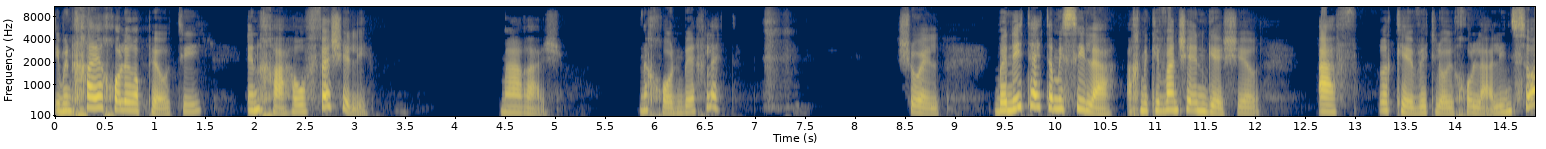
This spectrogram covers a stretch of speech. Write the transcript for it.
אם אינך יכול לרפא אותי, אינך הרופא שלי. מהר"ז, נכון בהחלט. שואל, בנית את המסילה, אך מכיוון שאין גשר, אף רכבת לא יכולה לנסוע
